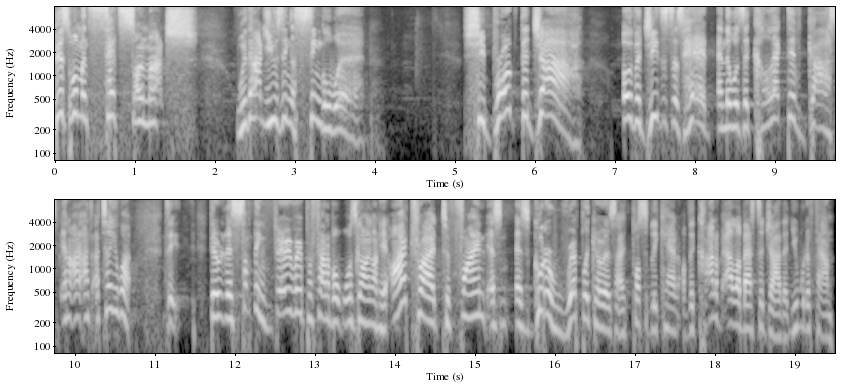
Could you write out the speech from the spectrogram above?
This woman said so much without using a single word. She broke the jar over Jesus' head, and there was a collective gasp. And I, I, I tell you what, there, there's something very, very profound about what's going on here. I tried to find as, as good a replica as I possibly can of the kind of alabaster jar that you would have found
